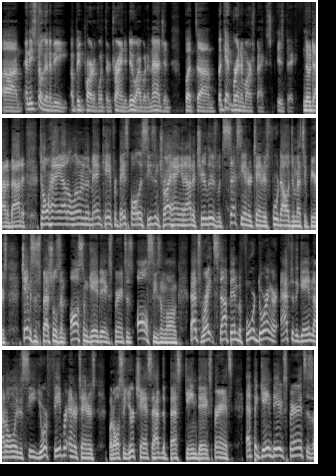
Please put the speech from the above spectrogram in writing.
Um, and he's still going to be a big part of what they're trying to do, I would imagine. But um, but getting Brandon Marsh back is, is, big. No doubt about it. Don't hang out alone in the man cave for baseball this season. Try hanging out at Cheerleaders with sexy entertainers, $4 domestic beers, Jameson specials, and awesome game day experiences all season long. That's right. Stop in before, during, or after the game, not only to see your favorite entertainers, but also your chance to have the best game day experience. Epic game day experiences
